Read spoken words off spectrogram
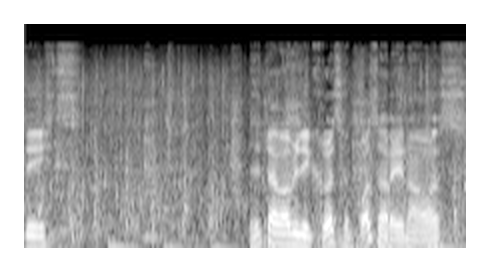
Nichts. Sieht aber wie die größere Boss-Arena aus.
